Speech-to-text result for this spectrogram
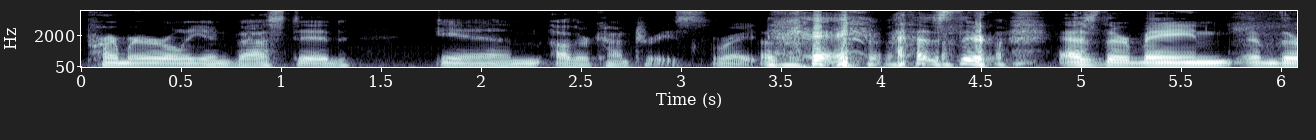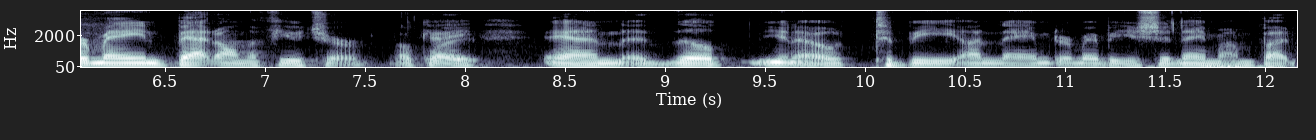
primarily invested in other countries. Right. Okay. as their as their main their main bet on the future. Okay. Right. And they'll you know to be unnamed or maybe you should name them, but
